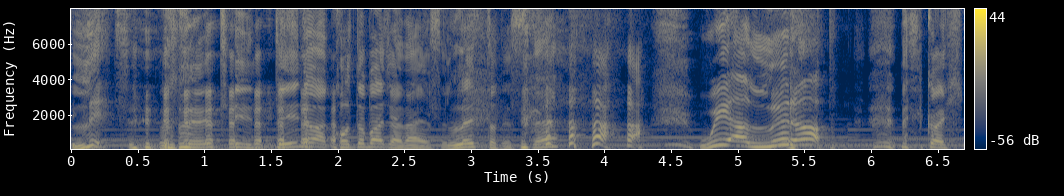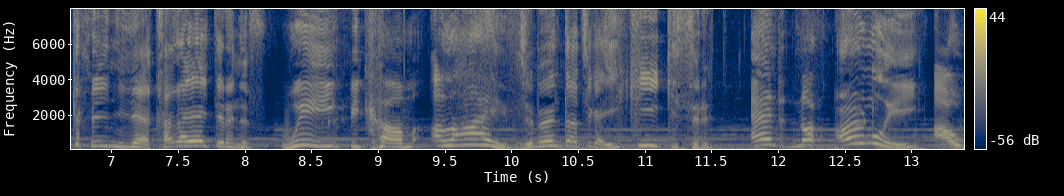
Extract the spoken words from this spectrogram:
Lit. レッティンっていうのは言葉じゃないです。レッドですね。we are lit up. ねこれ光にね、輝いてるんです。We become alive. 自分たちが生き生きする。And not only are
